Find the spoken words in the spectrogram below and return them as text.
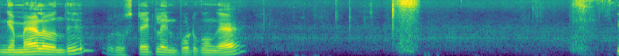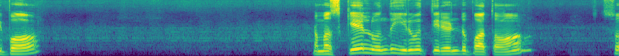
இங்கே மேலே வந்து ஒரு ஸ்ட்ரைட் லைன் போட்டுக்கோங்க. இப்போது நம்ம ஸ்கேல் வந்து இருபத்தி ரெண்டு பார்த்தோம். ஸோ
